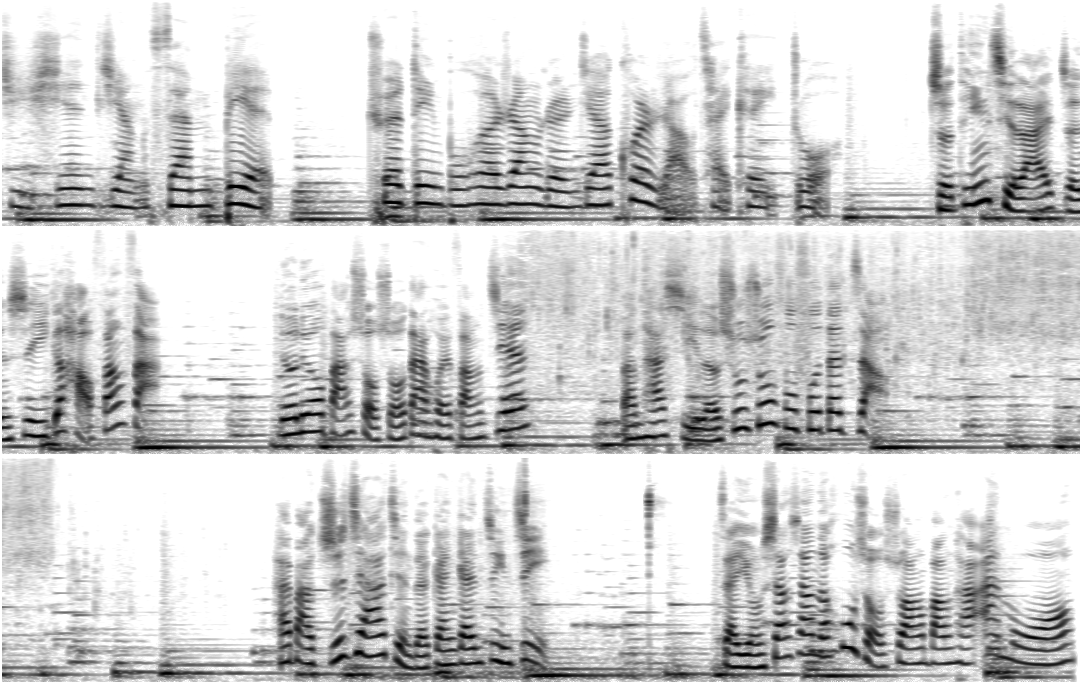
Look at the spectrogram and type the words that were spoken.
己先讲三遍，确定不会让人家困扰才可以做。这听起来真是一个好方法。溜溜把手手带回房间，帮他洗了舒舒服服的澡，还把指甲剪得干干净净，再用香香的护手霜帮他按摩。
